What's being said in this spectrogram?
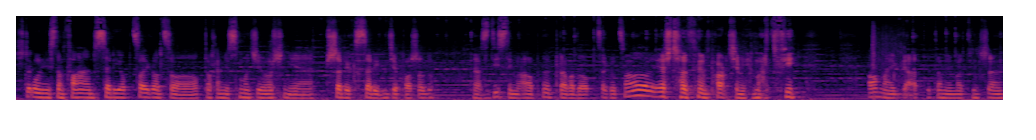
Szczególnie jestem fanem serii Obcego, co trochę mnie smuci właśnie przebieg serii, gdzie poszedł. Teraz Disney ma prawa do Obcego, co jeszcze tym bardziej mnie martwi. Oh my god, to mnie martwi, że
